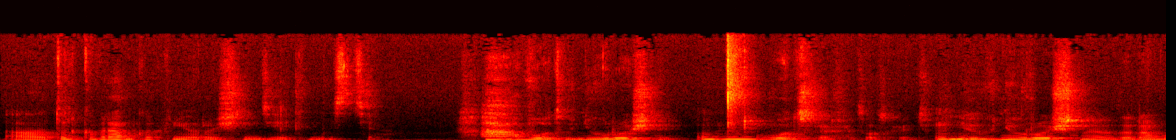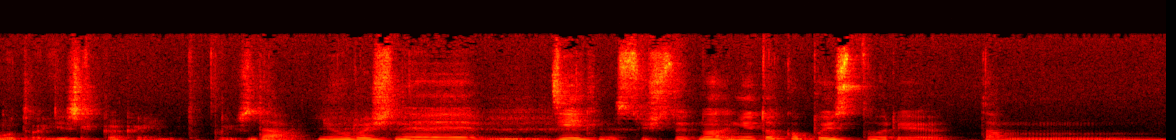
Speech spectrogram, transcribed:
А, только в рамках внеурочной деятельности. А, вот, внеурочный. Угу. Вот что я хотел сказать. Угу. Внеурочная работа, есть ли какая-нибудь по истории? Да, внеурочная деятельность существует, но не только по истории, там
